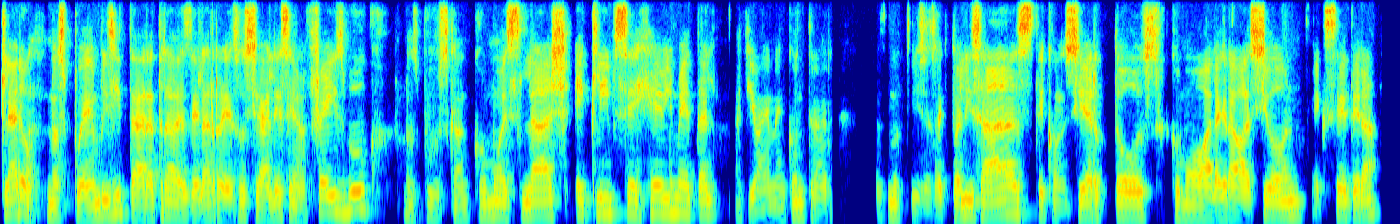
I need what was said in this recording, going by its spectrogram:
Claro, nos pueden visitar a través de las redes sociales en Facebook, nos buscan como slash Eclipse Heavy Metal, aquí van a encontrar las noticias actualizadas de conciertos, cómo va la grabación, etcétera.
